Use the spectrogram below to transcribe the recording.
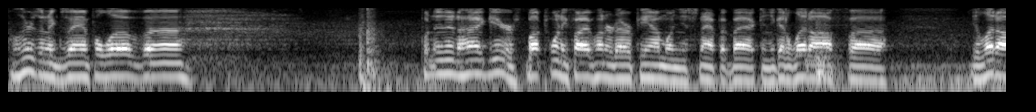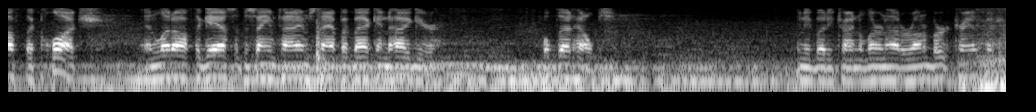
An example of uh, putting it into high gear. About 2,500 RPM when you snap it back, and you got to let off. Uh, you let off the clutch and let off the gas at the same time, snap it back into high gear. Hope that helps. Anybody trying to learn how to run a Bert transmission?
